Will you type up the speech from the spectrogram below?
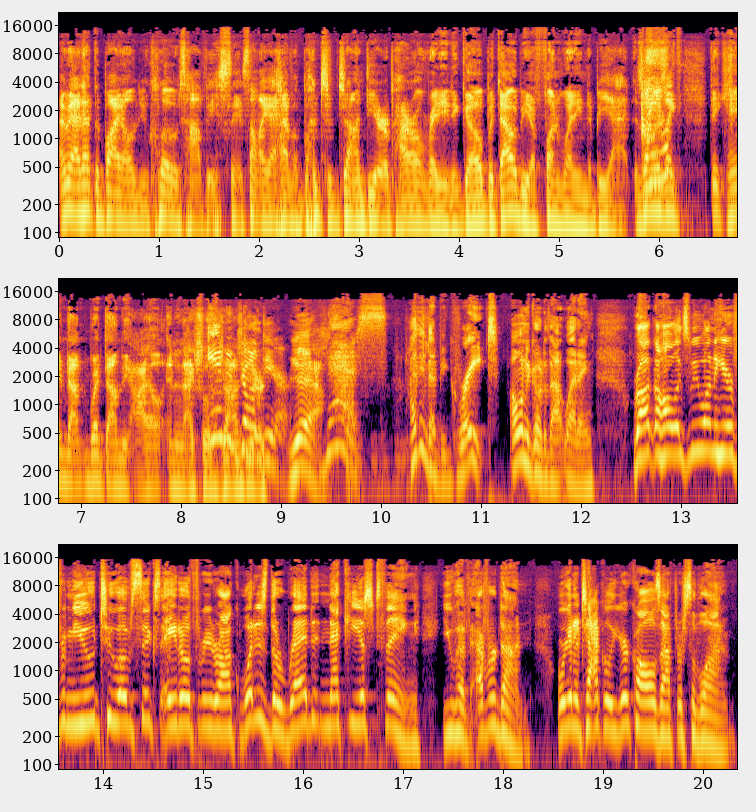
I mean, I'd have to buy all new clothes, obviously. It's not like I have a bunch of John Deere apparel ready to go, but that would be a fun wedding to be at. As long I as like they came down, went down the aisle in an actual In John, a John Deere. Deere. Yeah. Yes. I think that'd be great. I want to go to that wedding. Rockaholics, we want to hear from you. 206 803 Rock. What is the redneckiest thing you have ever done? We're going to tackle your calls after Sublime.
